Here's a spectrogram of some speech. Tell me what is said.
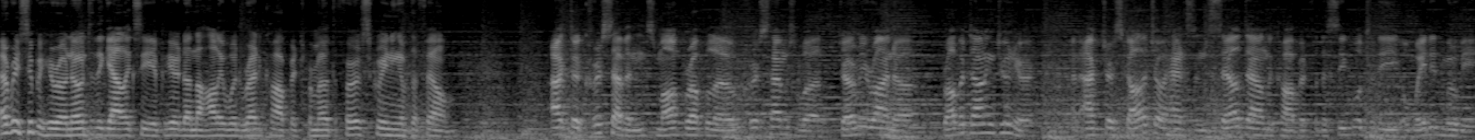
Every superhero known to the galaxy appeared on the Hollywood red carpet to promote the first screening of the film. Actor Chris Evans, Mark Ruffalo, Chris Hemsworth, Jeremy Renner, Robert Downing Jr., and actor Scarlett Johansson sailed down the carpet for the sequel to the awaited movie,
